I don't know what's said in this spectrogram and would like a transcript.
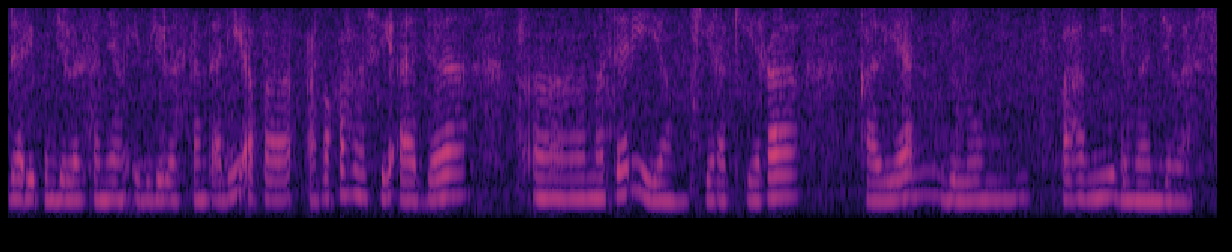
dari penjelasan yang Ibu jelaskan tadi, apa apakah masih ada uh, materi yang kira-kira kalian belum pahami dengan jelas?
